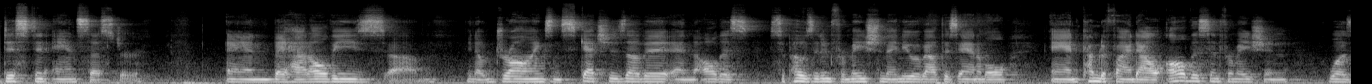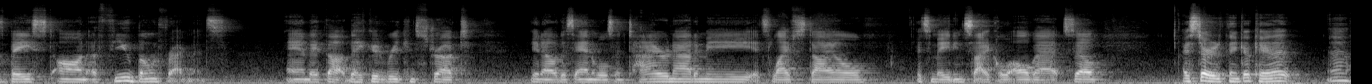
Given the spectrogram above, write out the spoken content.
distant ancestor, and they had all these um, you know drawings and sketches of it, and all this supposed information they knew about this animal, and come to find out, all this information was based on a few bone fragments, and they thought they could reconstruct you know this animal's entire anatomy, its lifestyle, its mating cycle, all that. So I started to think, okay, that eh,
